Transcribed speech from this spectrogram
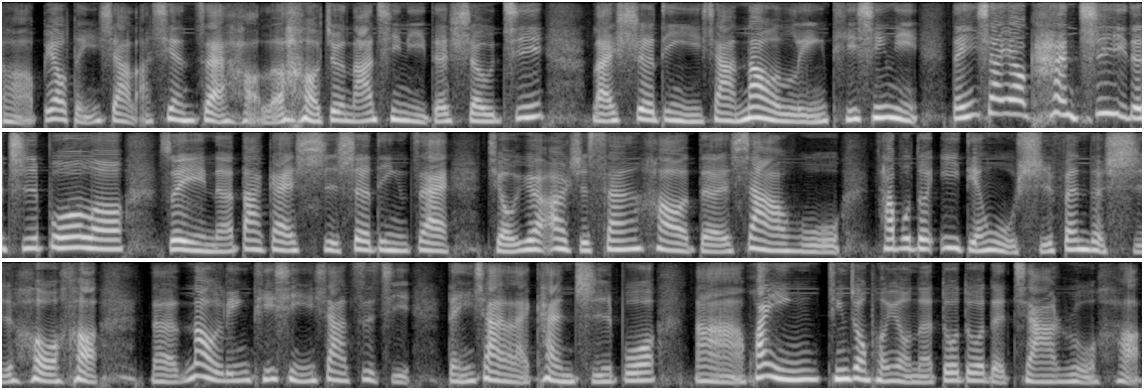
啊，不要等一下了，现在好了哈，就拿起你的手机来设定一下闹铃，提醒你等一下要看志毅的直播喽。所以呢，大概是设定在九月二十三号的下午，差不多一点五十分的时候哈。呃，闹铃提醒一下自己，等一下来看直播。那欢迎听众朋友呢多多的加入哈。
